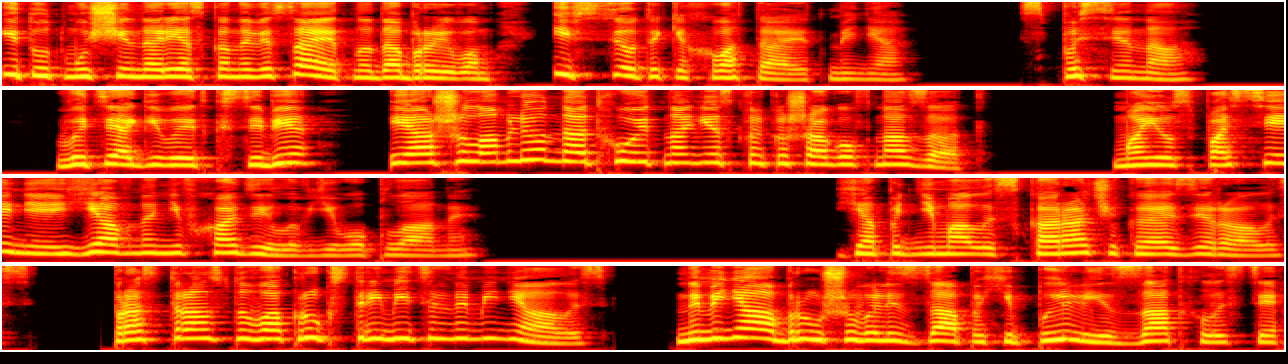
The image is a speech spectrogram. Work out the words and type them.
И тут мужчина резко нависает над обрывом и все-таки хватает меня. Спасена. Вытягивает к себе и ошеломленно отходит на несколько шагов назад. Мое спасение явно не входило в его планы. Я поднималась с карачек и озиралась. Пространство вокруг стремительно менялось. На меня обрушивались запахи пыли и затхлости,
